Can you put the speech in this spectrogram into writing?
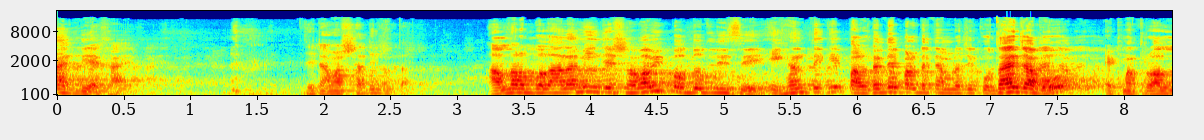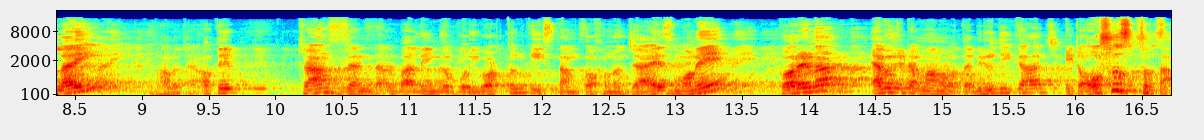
নাক দিয়ে খায়। যেটা আমার স্বাধীনতা। আল্লাহ রব্বুল আলমী যে স্বাভাবিক পদ্ধতি দিয়েছে, এখান থেকে পাল্টাতে পাল্টাতে আমরা যে কোথায় যাব, একমাত্র আল্লাহই ভালো যায় অতএব ট্রান্সজেন্ডার বা লিঙ্গ পরিবর্তনকে ইসলাম কখনো জায়েজ মনে করে না, এবং এটা মানবতা বিরোধী কাজ, এটা অসুস্থতা।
